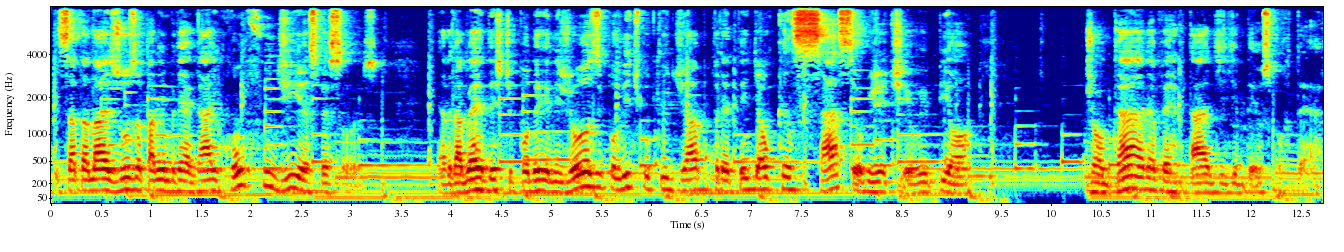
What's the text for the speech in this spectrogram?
que Satanás usa para embriagar e confundir as pessoas. É através deste poder religioso e político que o diabo pretende alcançar seu objetivo e pior, jogar a verdade de Deus por terra.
